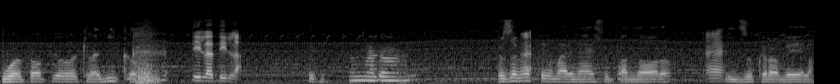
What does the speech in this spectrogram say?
Vuoi proprio che la dico? Dilla di là. Oh, Madonna. Cosa metti nei marinai sul Pandoro? Eh. Il zucchero a vela.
